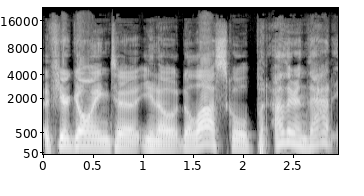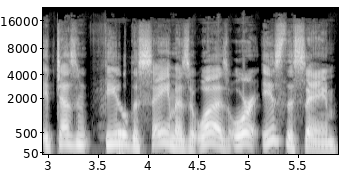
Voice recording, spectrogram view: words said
if you're going to, you know, to law school. But other than that, it doesn't feel the same as it was or is the same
